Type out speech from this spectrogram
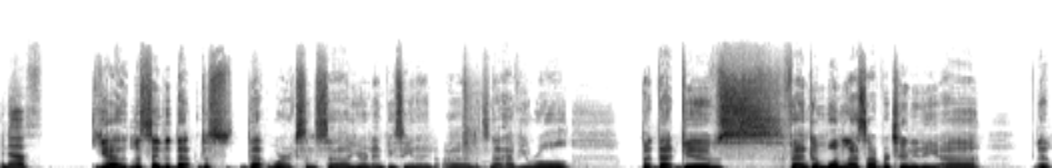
enough. Yeah, let's say that that just that works since uh, you're an NPC and I, uh, let's not have you roll. But that gives Phantom one last opportunity. Uh, let-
